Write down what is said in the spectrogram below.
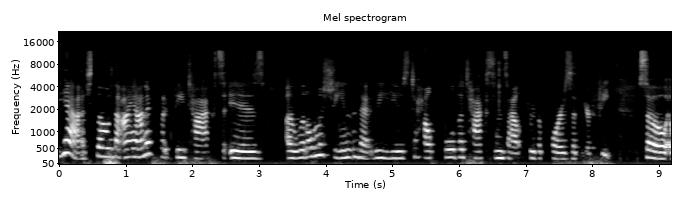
Yeah, so the Ionic Foot Detox is a little machine that we use to help pull the toxins out through the pores of your feet. So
